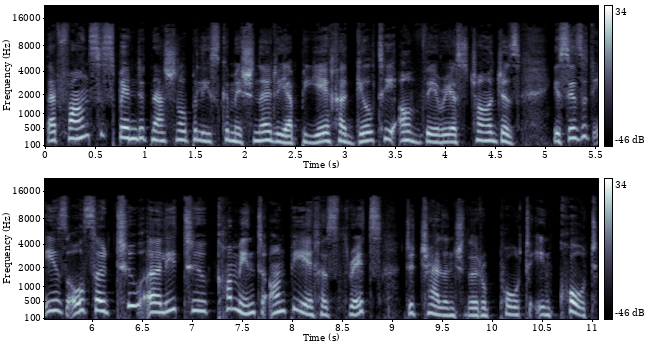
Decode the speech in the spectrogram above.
that found suspended National Police Commissioner Ria Phiyega guilty of various charges. He says it is also too early to comment on Phiyega's threats to challenge the report in court.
